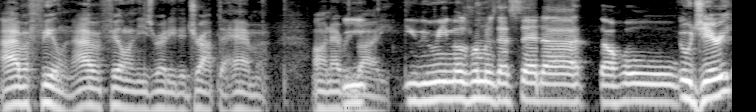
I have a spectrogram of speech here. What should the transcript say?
I have a feeling. I have a feeling he's ready to drop the hammer on everybody. You, you reading those rumors that said uh the whole Ujiri?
